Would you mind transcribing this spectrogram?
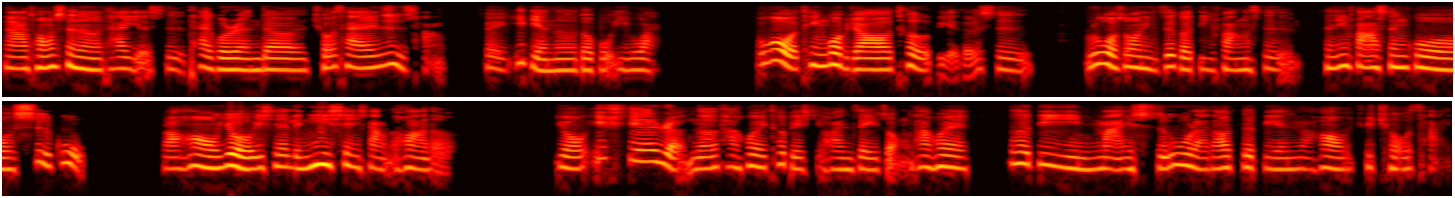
那同时呢，他也是泰国人的求财日常，所以一点呢都不意外。不过我听过比较特别的是，如果说你这个地方是曾经发生过事故，然后又有一些灵异现象的话呢，有一些人呢，他会特别喜欢这种，他会特地买食物来到这边，然后去求财。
